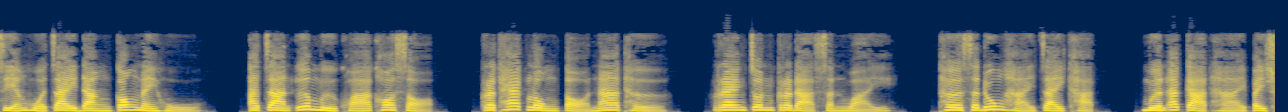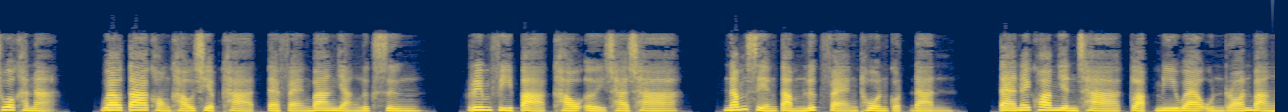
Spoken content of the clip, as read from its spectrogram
เสียงหัวใจดังก้องในหู อาจารย์เอื้อมมือคว้าข้อสอบ กระแทกลงต่อหน้าเธอ แรงจนกระดาษสั่นไหว เธอสะดุ้งหายใจขัด เหมือนอากาศหายไปชั่วขณะ แววตาของเขาเฉียบขาดแต่แฝงบางอย่างลึกซึ้ง ริมฝีปากเขาเอ่ยช้าๆ น้ำเสียงต่ำลึกแฝงโทนกดดัน แต่ในความเย็นชากลับมีแววอุ่นร้อนบาง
